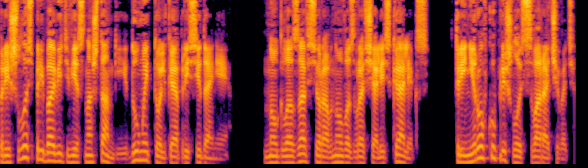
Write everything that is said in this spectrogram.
Пришлось прибавить вес на штанге и думать только о приседании. Но глаза все равно возвращались к Алекс. Тренировку пришлось сворачивать.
